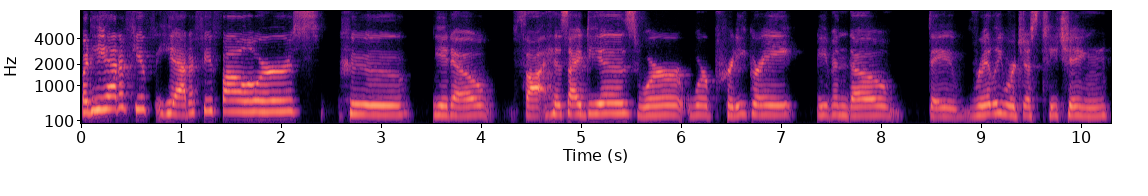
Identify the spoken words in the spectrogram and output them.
but he had a few he had a few followers who you know thought his ideas were were pretty great even though they really were just teaching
